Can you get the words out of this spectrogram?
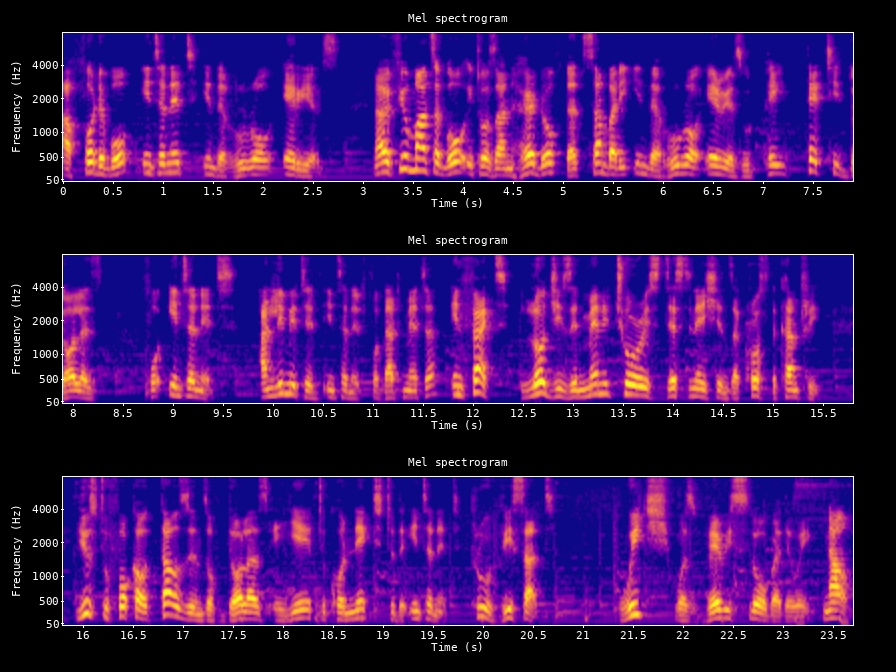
affordable internet in the rural areas. Now a few months ago, it was unheard of that somebody in the rural areas would pay $30 for internet unlimited internet for that matter. In fact, lodges in many tourist destinations across the country used to fork out thousands of dollars a year to connect to the internet through VSAT, which was very slow by the way. Now,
